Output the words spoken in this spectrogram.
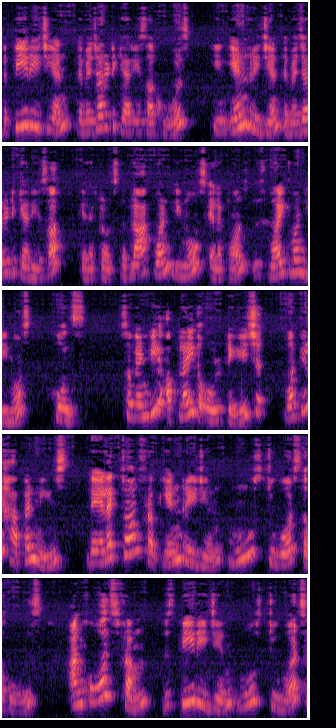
The P region, the majority carriers are holes. In N region, the majority carriers are electrons. The black one denotes electrons. This white one denotes holes. So when we apply the voltage, what will happen means the electron from N region moves towards the holes and holes from this P region moves towards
